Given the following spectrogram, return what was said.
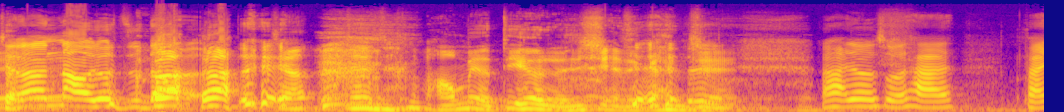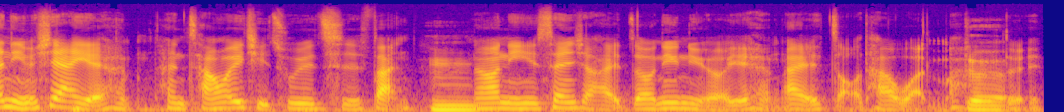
讲到闹就知道了。对，这样好像没有第二人选的感觉。然后他就说他，反正你们现在也很很常会一起出去吃饭。嗯，然后你生小孩之后，你女儿也很爱找他玩嘛。对对。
